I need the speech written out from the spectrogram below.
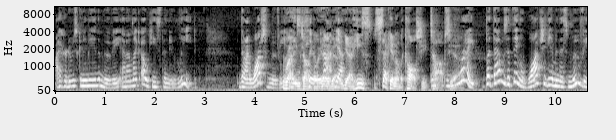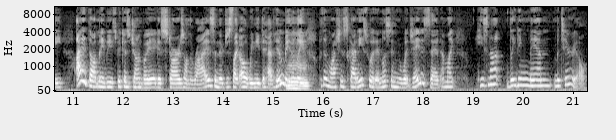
I heard he was going to be in the movie, and I'm like, oh, he's the new lead. Then I watched the movie, and Right, he's and John clearly Boyega. not. Yeah. Yeah. he's second on the call sheet, tops. Yeah, Right. But that was the thing. Watching him in this movie, I had thought maybe it's because John Boyega's stars on the rise and they're just like, oh, we need to have him be the Mm-hmm. lead. But then watching Scott Eastwood and listening to what Jada said, I'm like, he's not leading man material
